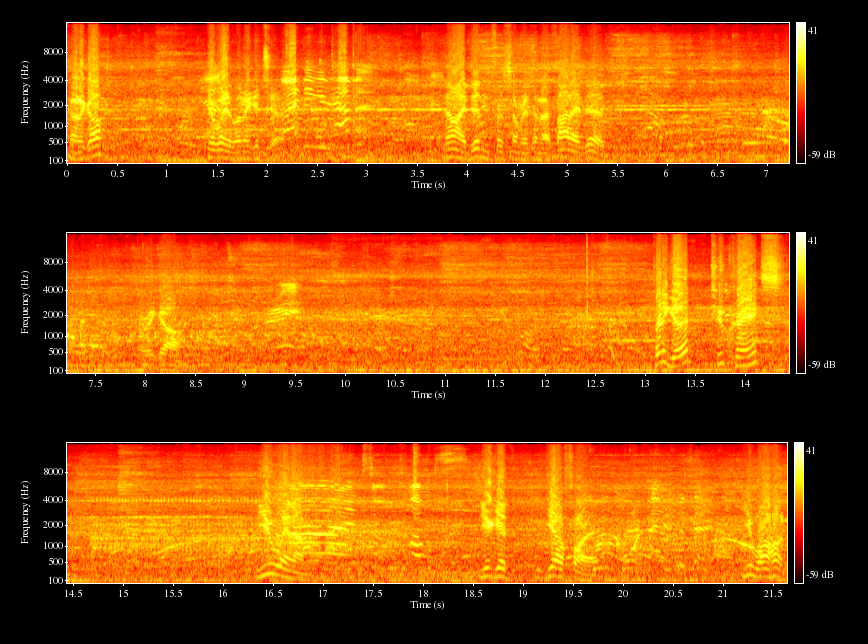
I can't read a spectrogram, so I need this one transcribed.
Gotta go? Here, wait, let me get you. I think you have it. No, I didn't for some reason. I thought I did. There we go. Alright. Pretty good. Two cranks. You win them. Oh, it's so. You get go for it. Oh, it. You won't.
